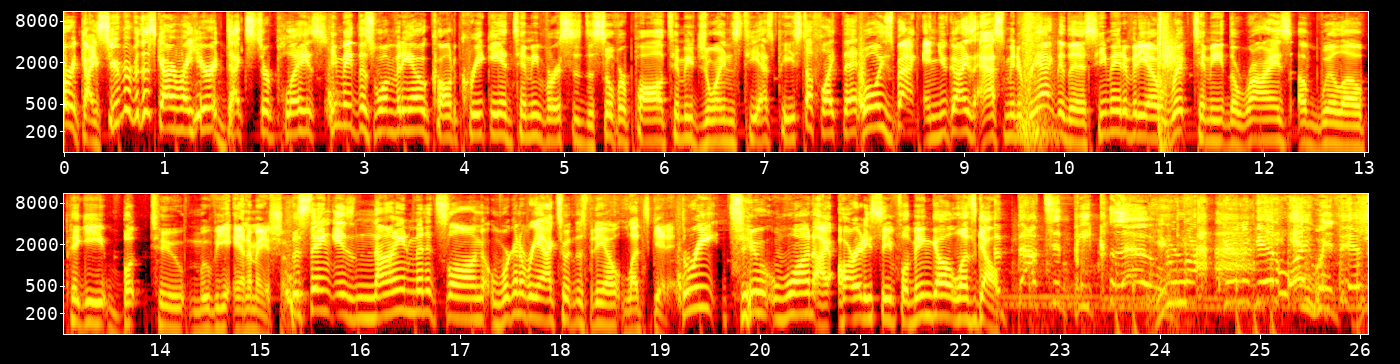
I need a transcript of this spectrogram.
All right, guys, so you remember this guy right here, at Dexter Playz? He made this one video called Creaky and Timmy versus the Silver Paw. Timmy joins TSP, stuff like that. Well, he's back, and you guys asked me to react to this. He made a video, Rip Timmy, The Rise of Willow, Piggy Book 2 movie animation. This thing is nine minutes long. We're gonna react to it in this video. Let's get it. Three, two, one. I already see Flamingo. Let's go. About to be cloned. You're not gonna get away And with this.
